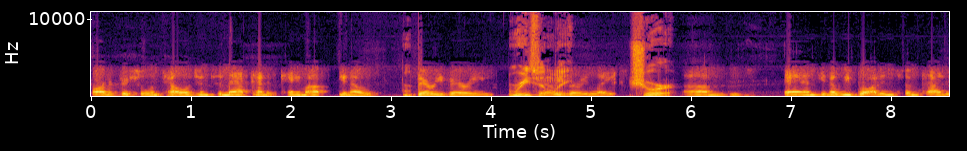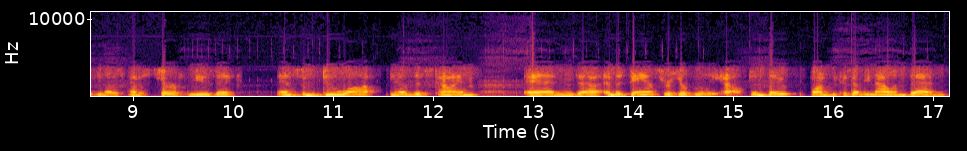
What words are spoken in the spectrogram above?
artificial intelligence, and that kind of came up you know very very Recently, very very late. sure. Um, and you know we brought in some kind of you know kind of surf music and some doo wop you know this time, and uh, and the dancers have really helped, and they're fun um, because every now and then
